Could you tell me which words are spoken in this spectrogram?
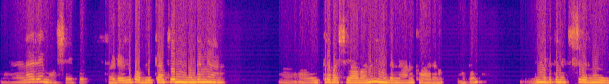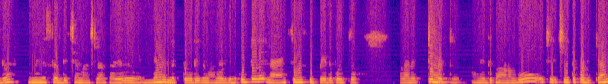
വളരെ മോശമായിപ്പോയി. ഇടയിൽ പബ്ലിക്കാക്കിയത് നിങ്ങൾ തന്നെയാണ്. ഇത്ര വഷളാവാണ് നിങ്ങൾ തന്നെയാണ് കാരണം. അപ്പം ഇനി അടുത്ത നെക്സ്റ്റ് വരുന്ന വീഡിയോ നിങ്ങൾ ശ്രദ്ധിച്ചാൽ മനസ്സിലാക്കാൻ കഴിയുക ഇങ്ങനെയുള്ള തെറികളാണ് വിളിക്കുന്നത് കുട്ടികൾ മാക്സിമം സ്കിപ്പ് ചെയ്ത് പോയിക്കോ അതാണ് ഏറ്റവും ബെറ്റർ അങ്ങനെ ഇത് കാണുമ്പോൾ ചീത്ത പഠിക്കാൻ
